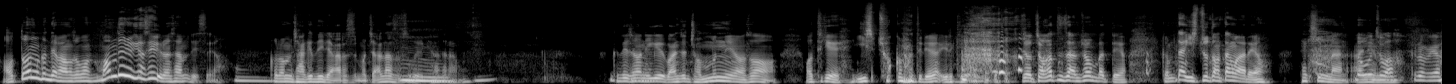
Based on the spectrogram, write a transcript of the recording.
어떤 근데 방송은 마음대로 얘기하세요 이런 사람도 있어요. 음. 그럼 자기들이 알아서 뭐 잘라서 쓰고 이렇게 음. 하더라고. 근데 저는 이게 완전 전문이어서 어떻게 20초 끊어드려요? 이렇게. 저, 저 같은 사람 처음 봤대요. 그럼 딱 20초 동안 딱 말해요. 핵심만. 너무 아니면, 좋아. 그러면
